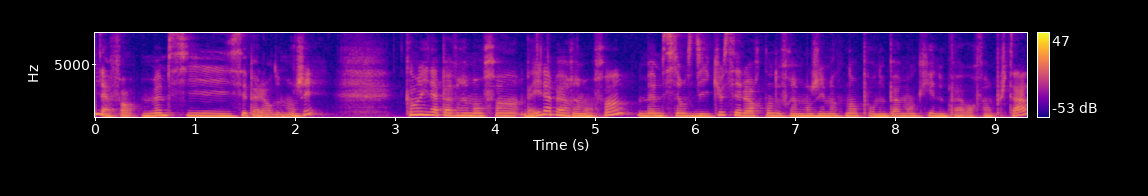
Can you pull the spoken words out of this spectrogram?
il a faim, même si c'est pas l'heure de manger. Quand il n'a pas vraiment faim, bah il n'a pas vraiment faim, même si on se dit que c'est l'heure qu'on devrait manger maintenant pour ne pas manquer, ne pas avoir faim plus tard.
